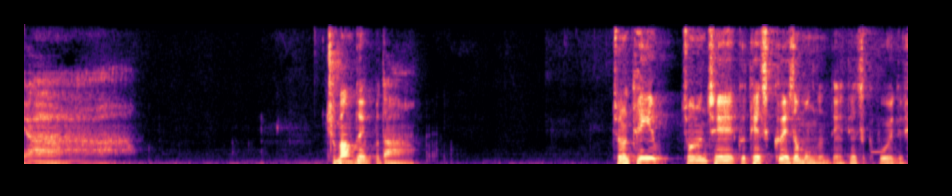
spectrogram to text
야. 주방도 예쁘다. 저는 테이 저는 제 그 데스크에서 먹는데 데스크 보여드려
